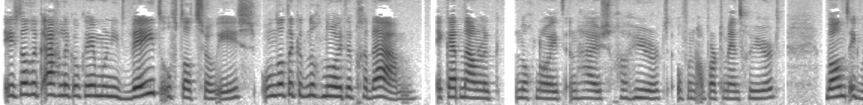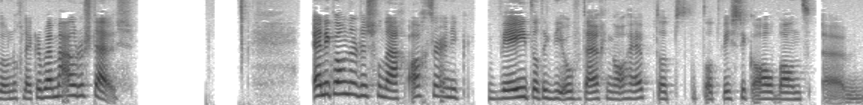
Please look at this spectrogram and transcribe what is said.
is dat ik eigenlijk ook helemaal niet weet of dat zo is, omdat ik het nog nooit heb gedaan. Ik heb namelijk nog nooit een huis gehuurd of een appartement gehuurd, want ik woon nog lekker bij mijn ouders thuis. En ik kwam er dus vandaag achter en ik weet dat ik die overtuiging al heb. Dat, dat, wist ik al, want um,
